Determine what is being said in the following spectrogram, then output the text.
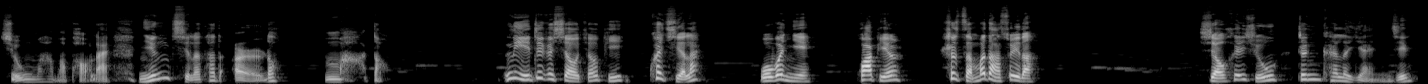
熊妈妈跑来拧起了他的耳朵，骂道：“你这个小调皮，快起来！我问你，花瓶是怎么打碎的？”小黑熊睁开了眼睛，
